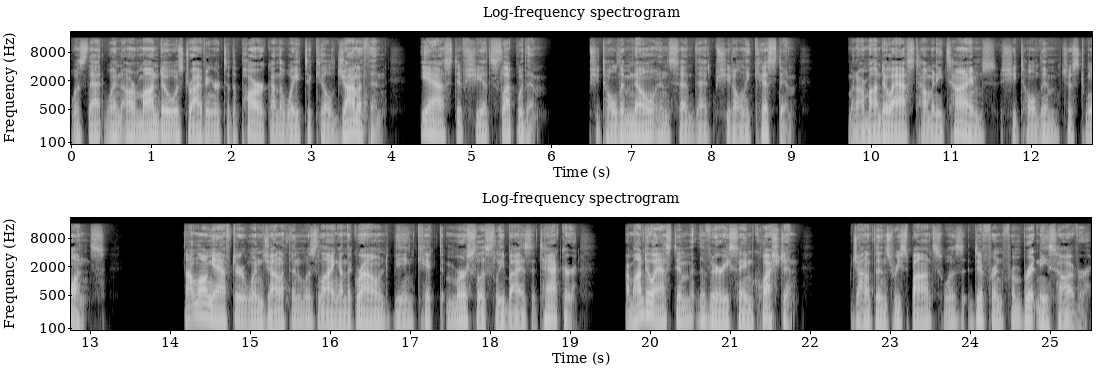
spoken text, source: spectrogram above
was that when Armando was driving her to the park on the way to kill Jonathan, he asked if she had slept with him. She told him no and said that she'd only kissed him. When Armando asked how many times, she told him just once. Not long after, when Jonathan was lying on the ground being kicked mercilessly by his attacker, Armando asked him the very same question. Jonathan's response was different from Brittany's, however.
